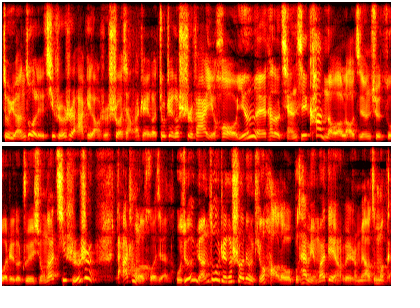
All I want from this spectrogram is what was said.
就原作里其实是阿 K 老师设想的这个，就这个事发。以后，因为他的前妻看到了老金去做这个追凶，他其实是达成了和解的。我觉得原作这个设定挺好的，我不太明白电影为什么要这么改。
